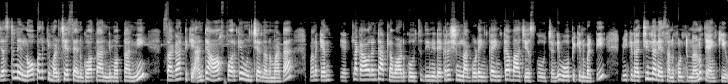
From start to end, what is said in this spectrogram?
జస్ట్ నేను లోపలికి మడిచేసాను గోతాన్ని మొత్తాన్ని. సగాటికి అంటే హాఫ్ వరకే ఉంచాను అనమాట మనకి ఎంత ఎట్లా కావాలంటే అట్లా వాడుకోవచ్చు. దీన్ని డెకరేషన్ లాగా కూడా ఇంకా ఇంకా బాగా చేసుకోవచ్చు అండి ఓపికని బట్టి. మీకు నచ్చిందనేసి అనుకుంటున్నాను. Thank you.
